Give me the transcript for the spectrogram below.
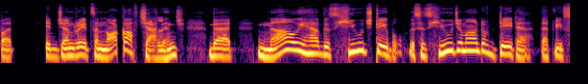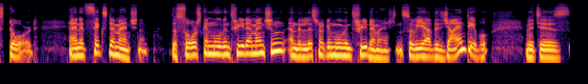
But it generates a knockoff challenge that now we have this huge table, this is huge amount of data that we've stored, and it's six dimensional the source can move in three dimension and the listener can move in three dimensions. So we have this giant table, which is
